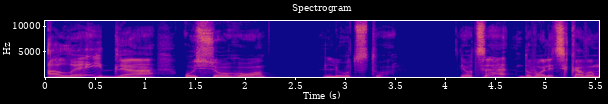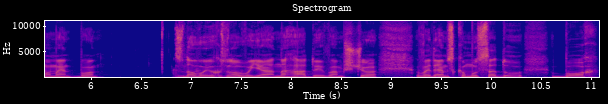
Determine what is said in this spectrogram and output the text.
але й для усього людства. І оце доволі цікавий момент, бо знову і знову я нагадую вам, що в Едемському саду Бог.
